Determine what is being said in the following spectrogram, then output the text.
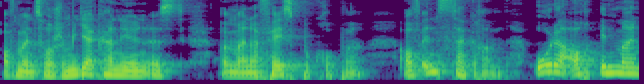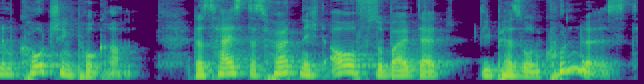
auf meinen Social Media Kanälen ist, in meiner Facebook Gruppe, auf Instagram oder auch in meinem Coaching Programm. Das heißt, das hört nicht auf, sobald der, die Person Kunde ist,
